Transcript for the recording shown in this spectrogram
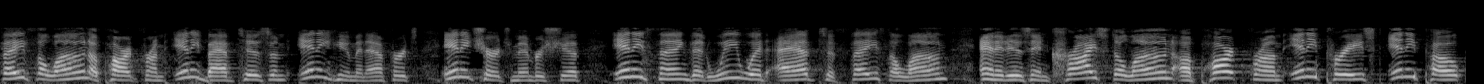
faith alone, apart from any baptism, any human efforts, any church membership, anything that we would add to faith alone. And it is in Christ alone, apart from any priest, any pope,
